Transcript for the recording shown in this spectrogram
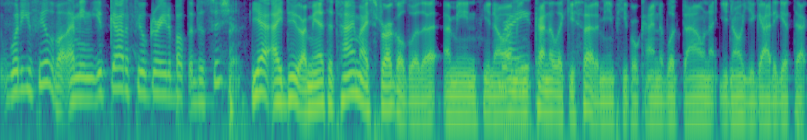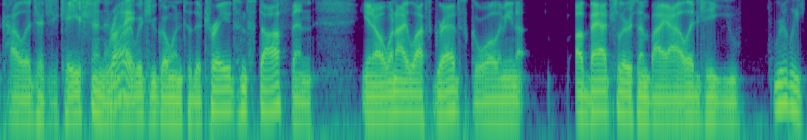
How, what do you feel about? I mean, you've got to feel great about the decision. Yeah, I do. I mean, at the time, I struggled with it. I mean, you know, I mean, kind of like you said. I mean, people kind of look down at, you know, you got to get that college education, and why would you go into the trades and stuff? And you know, when I left grad school, I mean, a bachelor's in biology, you really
